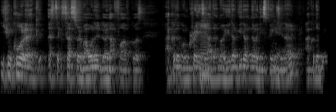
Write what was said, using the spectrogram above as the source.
you can call it a successor, but I wouldn't go that far because I could have gone crazy. Mm. I don't know. You don't you don't know these things, yeah. you know. I could have been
